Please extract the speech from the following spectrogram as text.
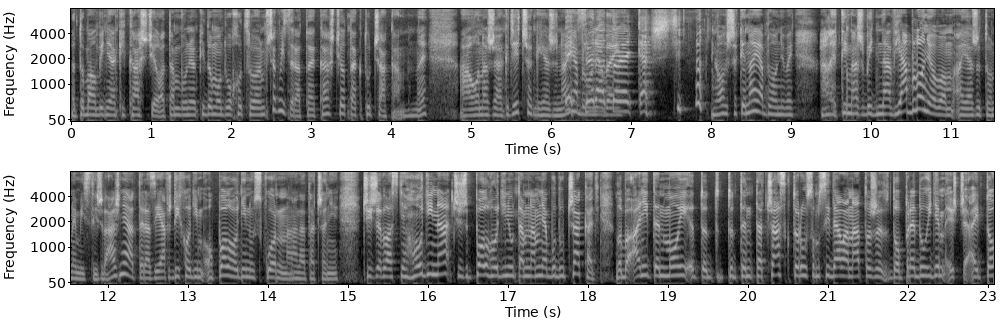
A to mal byť nejaký kaštiel a tam bol nejaký domov dôchodcov. Hovorím, však vyzerá, to je kaštiel, tak tu čakám. Ne? A ona, že a kde čak? Ja, že na jabloňovej. No, však je na Jabloňovej. Ale ty máš byť na Jabloňovom. A ja, že to nemyslíš vážne. A teraz ja vždy chodím o pol hodinu skôr na natáčanie. Čiže vlastne hodina, čiže pol hodinu tam na mňa budú čakať. Lebo ani ten môj, t- t- ten, tá čas, ktorú som si dala na to, že dopredu idem, ešte aj to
